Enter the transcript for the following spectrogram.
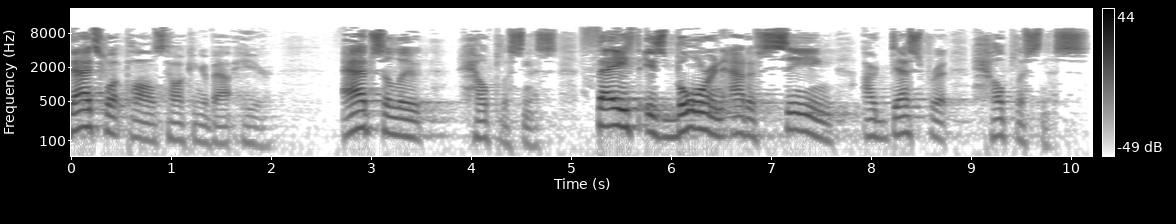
That's what Paul's talking about here. Absolute helplessness. Faith is born out of seeing our desperate helplessness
